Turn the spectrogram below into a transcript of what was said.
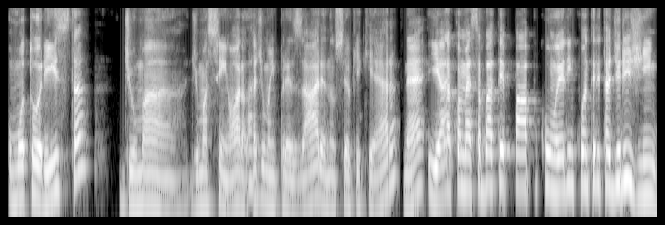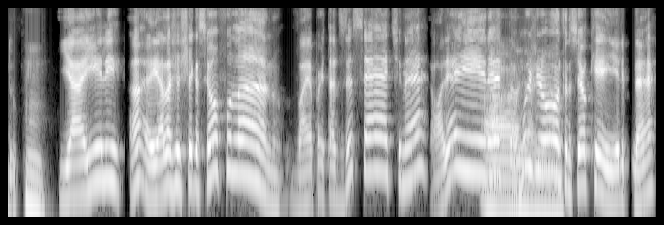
um motorista de uma de uma senhora lá, de uma empresária, não sei o que que era, né? E ela começa a bater papo com ele enquanto ele tá dirigindo. Hum. E aí ele, ah, e ela já chega assim, ó, oh, fulano, vai apertar 17, né? Olha aí, né? Ai, tamo ai, junto, ai. não sei o que. E ele, né?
